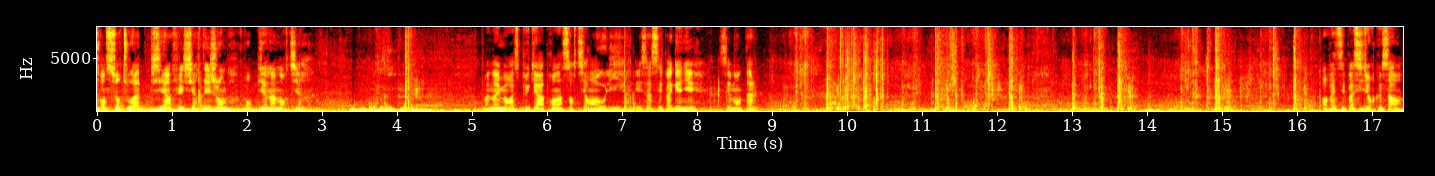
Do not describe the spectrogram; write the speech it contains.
Pense surtout à bien fléchir tes jambes pour bien amortir. Maintenant, il me reste plus qu'à apprendre à sortir en holly et ça, c'est pas gagné, c'est mental. En fait, c'est pas si dur que ça. hein.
